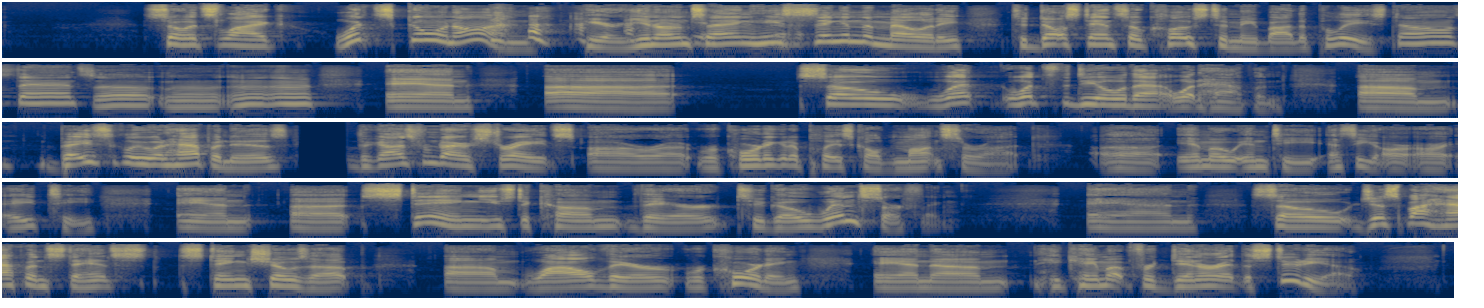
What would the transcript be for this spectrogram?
So it's like, what's going on here? You know what I'm saying? He's singing the melody to "Don't Stand So Close to Me" by the Police. Don't stand so, uh, uh, uh. and uh, so what? What's the deal with that? What happened? Um, basically, what happened is the guys from Dire Straits are uh, recording at a place called Montserrat, uh, M O N T S E R R A T, and uh, Sting used to come there to go windsurfing. And so, just by happenstance, Sting shows up um, while they're recording, and um, he came up for dinner at the studio.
